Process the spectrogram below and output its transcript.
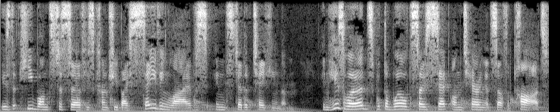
is that he wants to serve his country by saving lives instead of taking them. In his words, with the world so set on tearing itself apart,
